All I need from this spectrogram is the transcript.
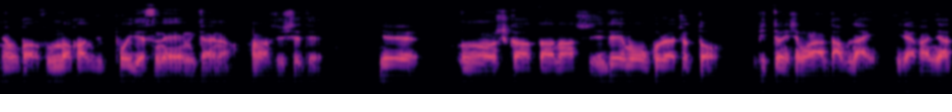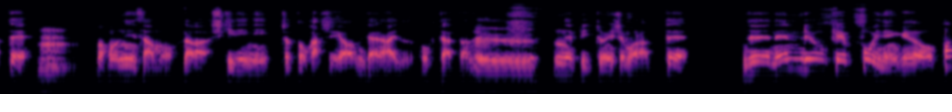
なんかそんな感じっぽいですね、みたいな話してて。で、うん、仕方なしで、もうこれはちょっとピットにしてもらうと危ない、みたいな感じになって、うん。まあ本人さんもなんかしきりにちょっとおかしいよ、みたいな合図送ってあったんえで、ー、で、ピットにしてもらって、で、燃料系っぽいねんけど、パッ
